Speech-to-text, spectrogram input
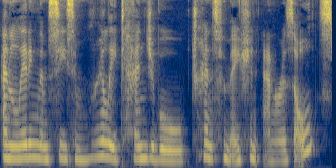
and letting them see some really tangible transformation and results.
